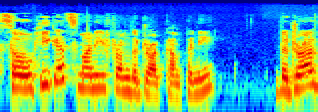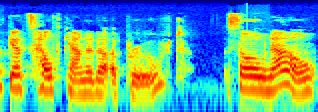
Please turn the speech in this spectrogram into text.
So he gets money from the drug company. The drug gets Health Canada approved. So now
